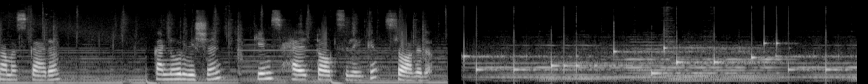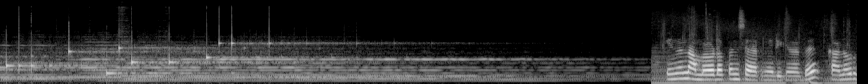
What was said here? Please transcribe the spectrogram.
നമസ്കാരം. കണ്ണൂർ വിഷൻ കിംസ് ഹെൽത്ത് ടോക്സിലേക്ക് സ്വാഗതം. ഇന്ന് നമ്മളോടൊപ്പം ചേർന്നിരിക്കുന്നത് കണ്ണൂർ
